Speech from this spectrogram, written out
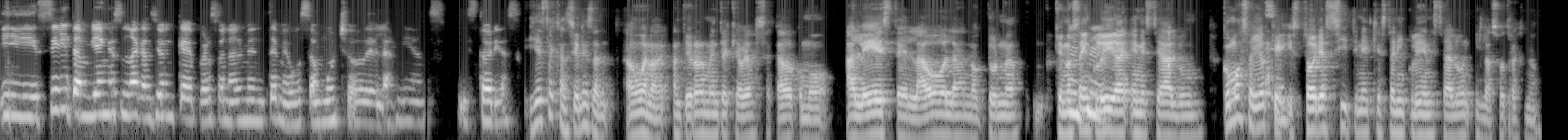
Y sí, también es una canción que personalmente me gusta mucho de las mías historias. Y esta canción es, ah, bueno, anteriormente que había sacado como Al Este, La Ola, Nocturna, que no está incluida en este álbum. ¿Cómo sabía que historias sí tenía que estar incluida en este álbum y las otras no?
